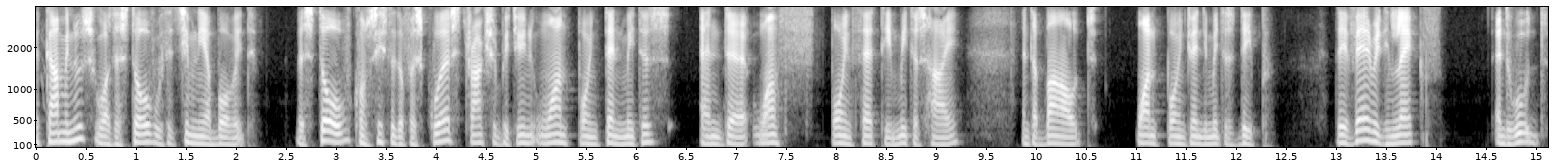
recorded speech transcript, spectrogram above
A caminus was a stove with a chimney above it. The stove consisted of a square structure between 1.10 meters and uh, 1.30 meters high and about 1.20 meters deep. They varied in length, and wood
